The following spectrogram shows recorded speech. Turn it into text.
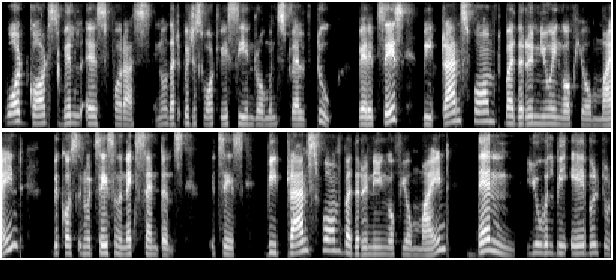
what God's will is for us. You know, that which is what we see in Romans 12 too, where it says, Be transformed by the renewing of your mind. Because you know, it says in the next sentence, it says, Be transformed by the renewing of your mind. Then you will be able to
